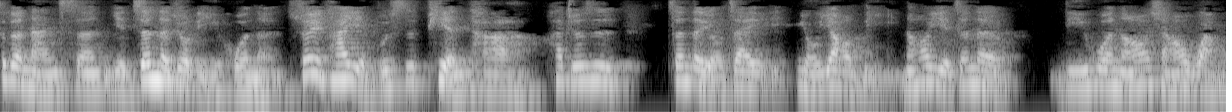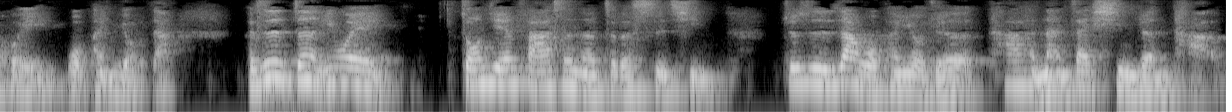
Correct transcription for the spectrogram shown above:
这个男生也真的就离婚了，所以他也不是骗他啦，他就是真的有在有要离，然后也真的离婚，然后想要挽回我朋友的，可是真的因为中间发生了这个事情，就是让我朋友觉得他很难再信任他了。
